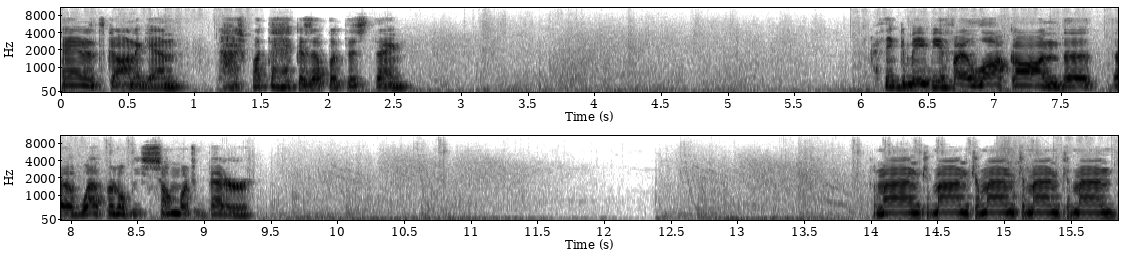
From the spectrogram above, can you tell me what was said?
And it's gone again. Gosh, what the heck is up with this thing? Think maybe if I lock on, the, the weapon will be so much better. Come on, come on, come on, come on, come on.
